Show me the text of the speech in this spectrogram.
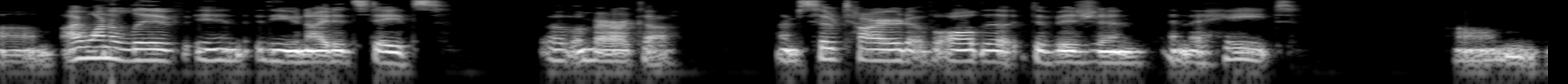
um, I want to live in the United States of America. I'm so tired of all the division and the hate. Um,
